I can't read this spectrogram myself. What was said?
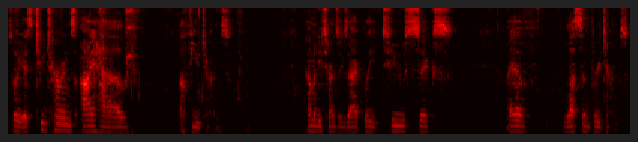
So he has two turns. I have a few turns. How many turns exactly? Two, six. I have less than three turns.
